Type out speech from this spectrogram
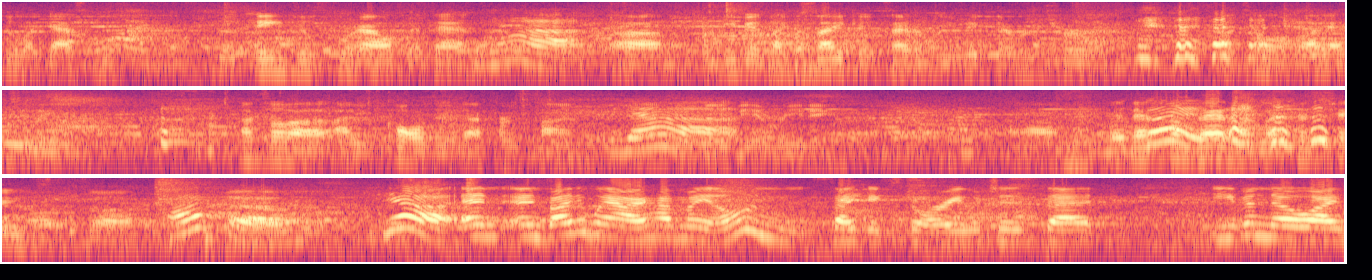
to like asking angels for help, and then Yeah. um, even like psychics, I don't really think they were true until I actually until I, I called you that first time. Yeah. You gave me a reading, um, and then from good. then my life has changed. So, Awesome. Yeah, and, and by the way, I have my own psychic story, which is that even though I'm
